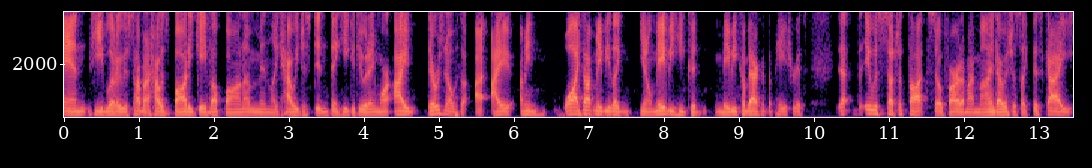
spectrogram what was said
and he literally was talking about how his body gave up on him, and like how he just didn't think he could do it anymore. I there was no, I, I, I mean, well, I thought maybe like you know maybe he could maybe come back with the Patriots. That it was such a thought so far out of my mind. I was just like, this guy,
